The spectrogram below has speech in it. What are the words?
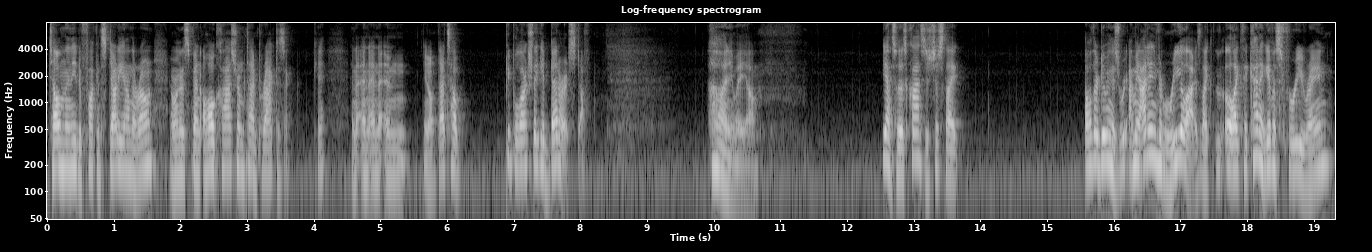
Tell them they need to fucking study on their own, and we're going to spend all classroom time practicing. Okay, and and and and you know that's how people actually get better at stuff. Oh, anyway, um, yeah. So this class is just like all they're doing is. Re- I mean, I didn't even realize like like they kind of give us free reign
